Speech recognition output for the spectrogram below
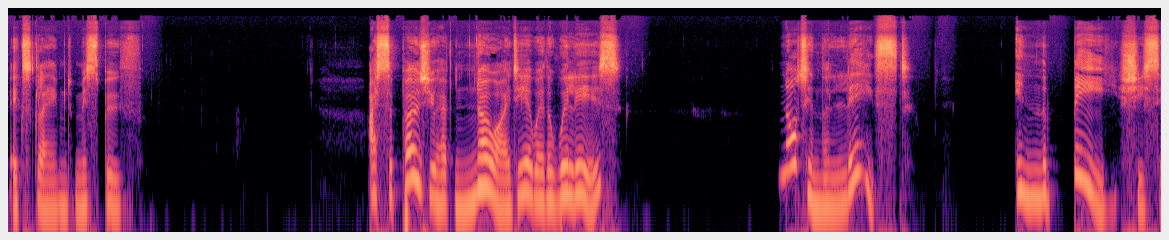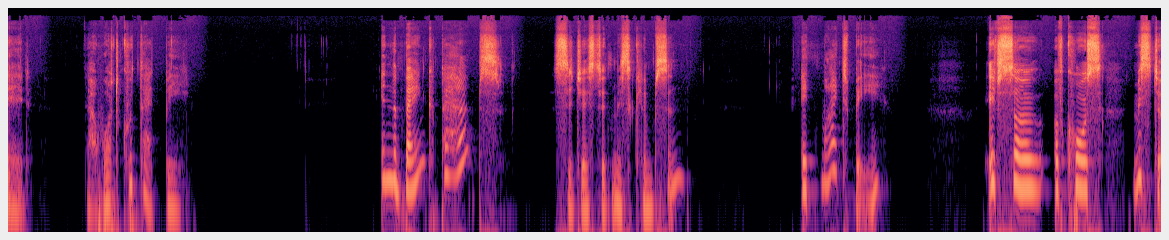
exclaimed Miss Booth. I suppose you have no idea where the will is? Not in the least. In the B, she said. Now, what could that be? In the bank, perhaps? suggested Miss Climpson. It might be. If so, of course, Mr.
